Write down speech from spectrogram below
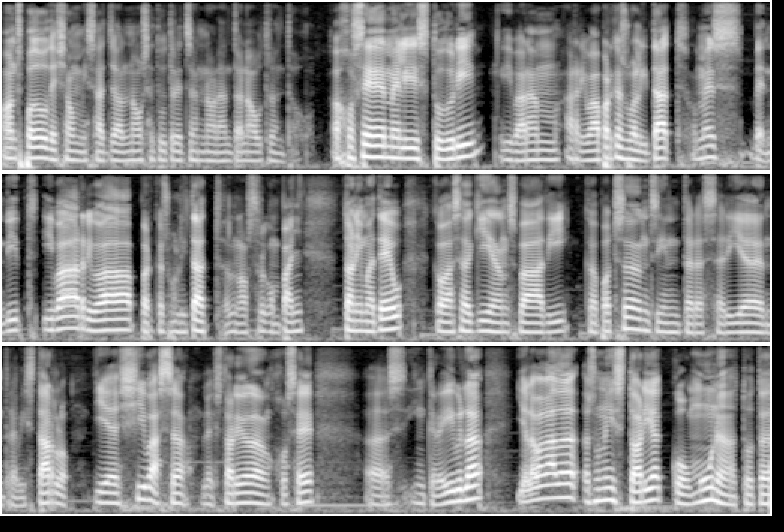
o ens podeu deixar un missatge al 971 13 99 31. A José Melis Tudurí hi vàrem arribar per casualitat, o més ben dit, hi va arribar per casualitat el nostre company Toni Mateu, que va ser qui ens va dir que potser ens interessaria entrevistar-lo. I així va ser. La història d'en José és increïble i a la vegada és una història comuna a tota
